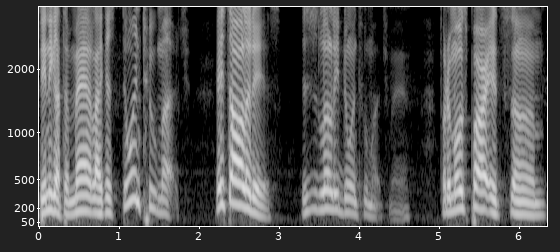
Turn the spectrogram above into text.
then he got the mat. Like it's doing too much. It's all it is. This is literally doing too much, man. For the most part, it's um,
